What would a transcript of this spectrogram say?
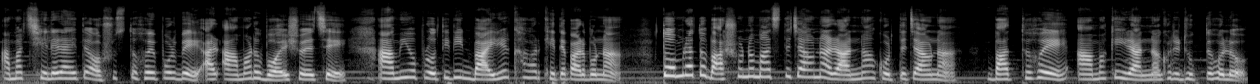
আমার ছেলেরা এতে অসুস্থ হয়ে পড়বে আর আমারও বয়স হয়েছে। আমিও প্রতিদিন বাইরের খাবার খেতে পারব না। তোমরা তো বাসনও মাজতে চাও না, রান্নাও করতে চাও না। বাধ্য হয়ে আমাকেই রান্নাঘরে ঢুকতে হলো।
